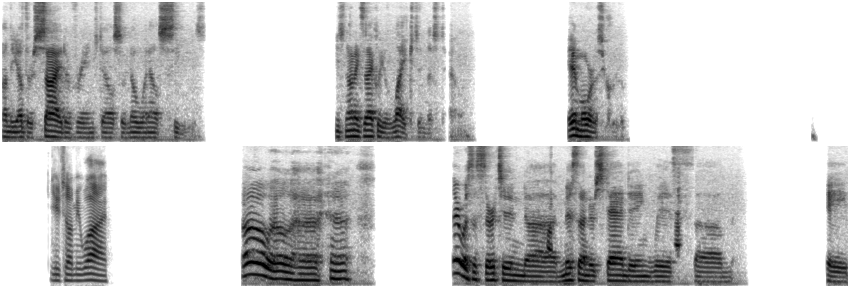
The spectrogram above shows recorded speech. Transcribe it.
on the other side of Rangedale so no one else sees. He's not exactly liked in this town. Him or his crew. You tell me why. Oh well, uh, there was a certain uh, misunderstanding with um, a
